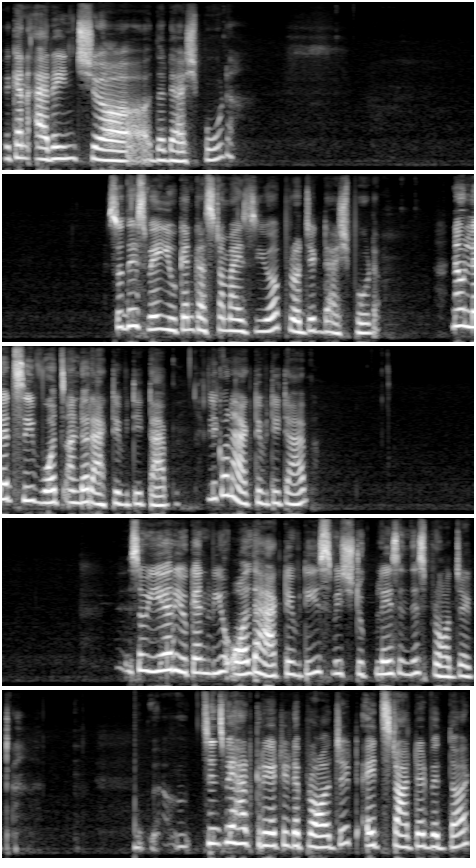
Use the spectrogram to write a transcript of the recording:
You can arrange uh, the dashboard. So this way you can customize your project dashboard. Now let's see what's under activity tab. Click on activity tab. So here you can view all the activities which took place in this project since we had created a project it started with that.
